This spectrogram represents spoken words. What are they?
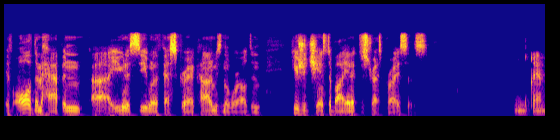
If all of them happen, uh, you're going to see one of the fastest-growing economies in the world, and here's your chance to buy in at distressed prices. Okay.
